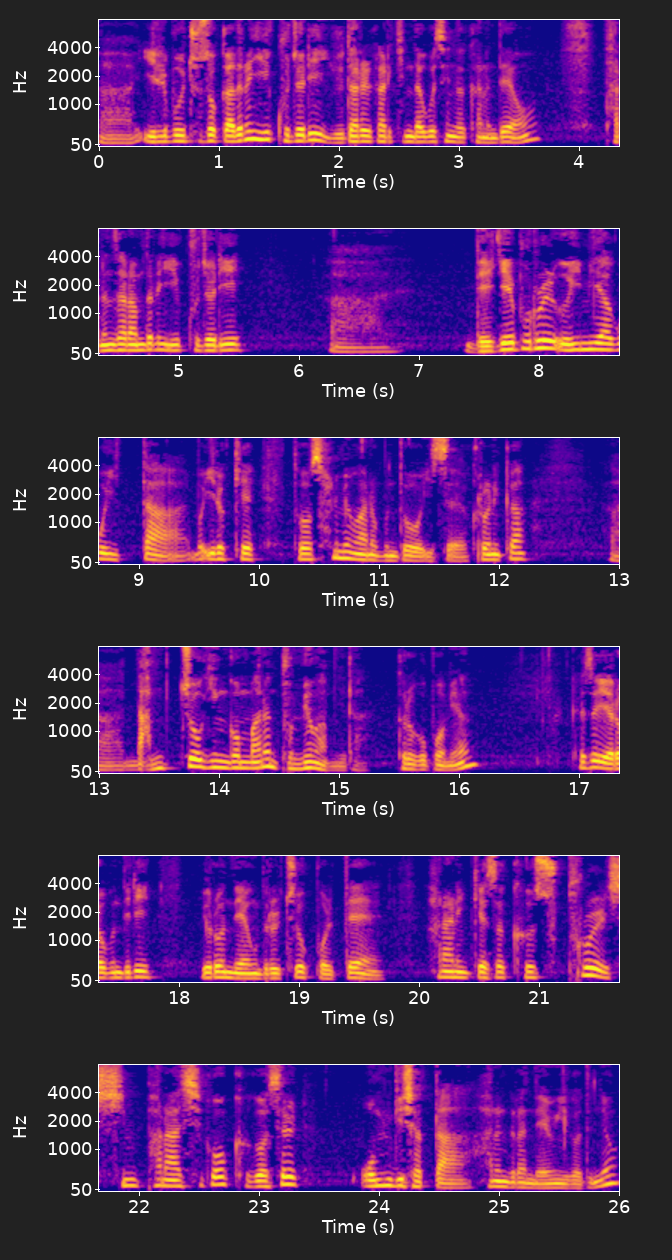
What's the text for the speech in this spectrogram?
아, 일부 주석가들은 이 구절이 유다를 가리킨다고 생각하는데요. 다른 사람들은 이 구절이 아, 네개부를 의미하고 있다. 뭐 이렇게 더 설명하는 분도 있어요. 그러니까 아, 남쪽인 것만은 분명합니다. 그러고 보면 그래서 여러분들이 이런 내용들을 쭉 볼 때 하나님께서 그 수풀을 심판하시고 그것을 옮기셨다 하는 그런 내용이거든요.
